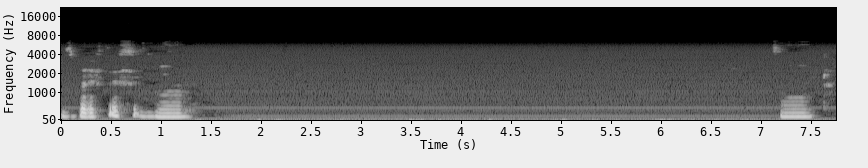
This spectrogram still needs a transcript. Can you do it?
Зберегти всі. Так.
